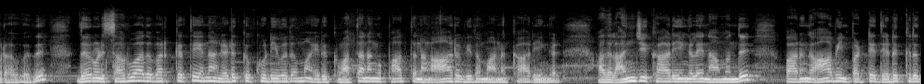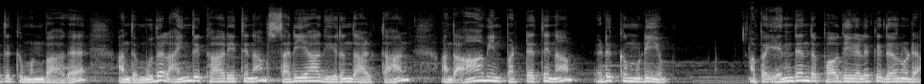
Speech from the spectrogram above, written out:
பிறகு தேவனுடைய சர்வாத வர்க்கத்தை என்னால் எடுக்கக்கூடிய விதமாக இருக்கும். அதான் நாங்கள் பார்த்து நாங்கள் ஆறு விதமான காரியங்கள். அதில் அஞ்சு காரியங்களை நாம் வந்து பாருங்கள் ஆவின் பட்டயத்தை எடுக்கிறதுக்கு முன்பாக அந்த முதல் ஐந்து காரியத்தை நாம் சரியாக இருந்தால்தான் அந்த ஆவின் பட்டயத்தை நாம் எடுக்க முடியும். அப்போ எந்தெந்த பகுதிகளுக்கு தேவனுடைய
